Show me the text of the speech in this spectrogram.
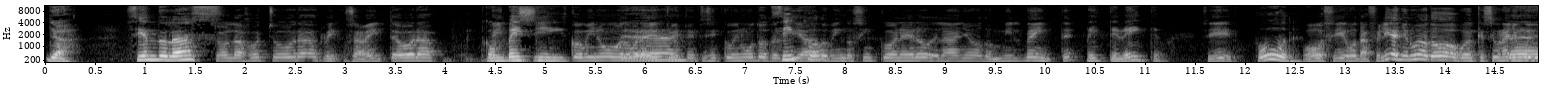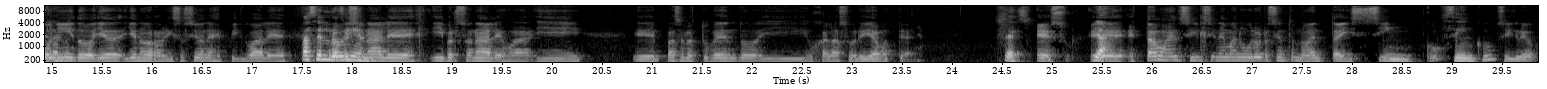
Ya. Siendo las. Son las 8 horas, o sea, 20 horas. Con 25 minutos, por ahí, eh, 20, 25 minutos del cinco. día domingo 5 de enero del año 2020. 2020. Sí. Puta. Oh, sí, bota. Feliz año nuevo a todos, weón, que sea un año muy bonito, lle- lleno de realizaciones espirituales, Pásenlo profesionales y personales, weón, y eh, pásenlo estupendo y ojalá sobrevivamos este año. Eso. Eso. Ya. Eh, estamos en Civil Cinema número 395. 5. Sí, creo.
